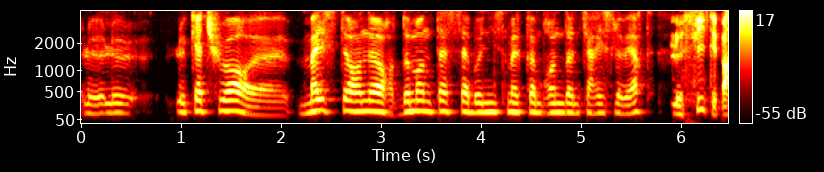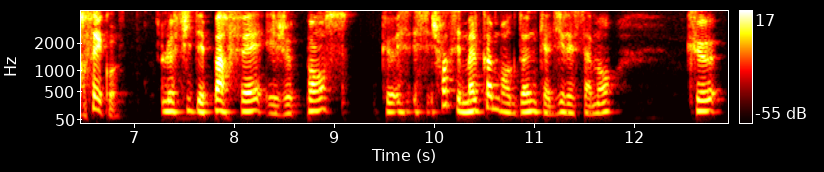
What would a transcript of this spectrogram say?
le, le, le quatuor euh, Miles Turner, Domantas Sabonis, Malcolm Brandon, Caris Levert. Le fit est parfait, quoi. Le fit est parfait, et je pense que je crois que c'est Malcolm Brogdon qui a dit récemment que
